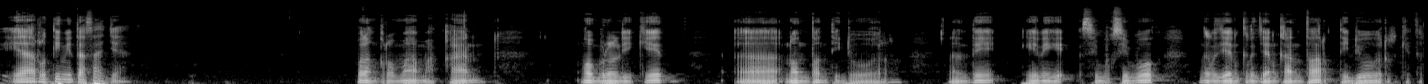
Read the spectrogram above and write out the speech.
Ya rutinitas saja pulang ke rumah makan ngobrol dikit uh, nonton tidur. Nanti ini sibuk-sibuk ngerjain kerjaan kantor tidur gitu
